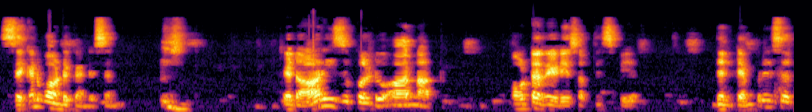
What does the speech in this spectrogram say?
Second boundary condition at r is equal to r naught outer radius of the sphere then temperature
